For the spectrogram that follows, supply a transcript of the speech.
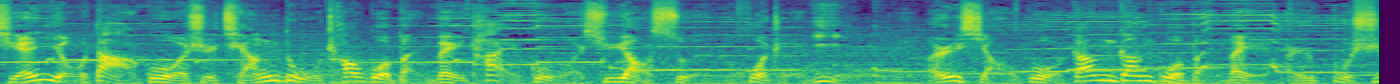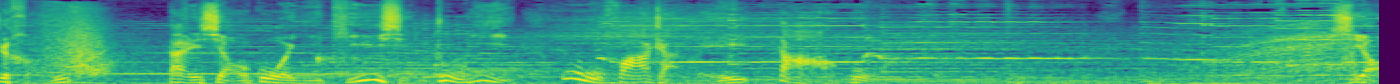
前有大过，是强度超过本位太过，需要损或者益；而小过刚刚过本位而不失衡。但小过以提醒注意，勿发展为大过。小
